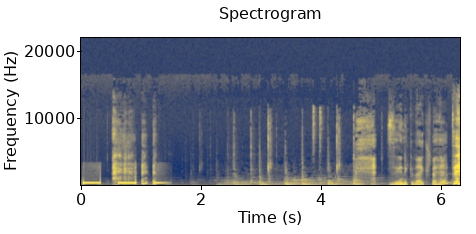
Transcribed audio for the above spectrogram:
زينك ذاك فهد؟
